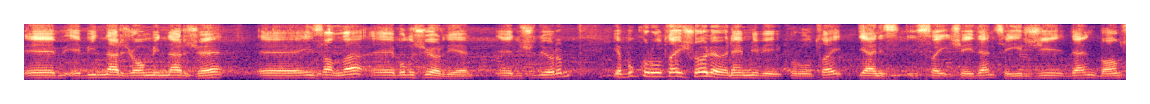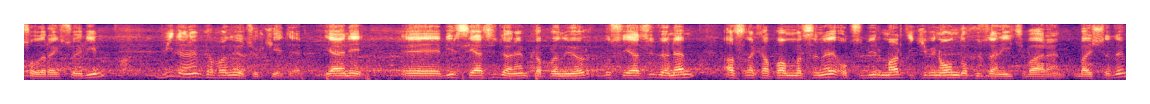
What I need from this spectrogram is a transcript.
e, binlerce, on binlerce e, insanla e, buluşuyor diye e, düşünüyorum. Ya bu kurultay şöyle önemli bir kurultay. Yani say- şeyden seyirciden bağımsız olarak söyleyeyim. Bir dönem kapanıyor Türkiye'de. Yani e, bir siyasi dönem kapanıyor. Bu siyasi dönem aslında kapanmasını 31 Mart 2019'dan itibaren başladı.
